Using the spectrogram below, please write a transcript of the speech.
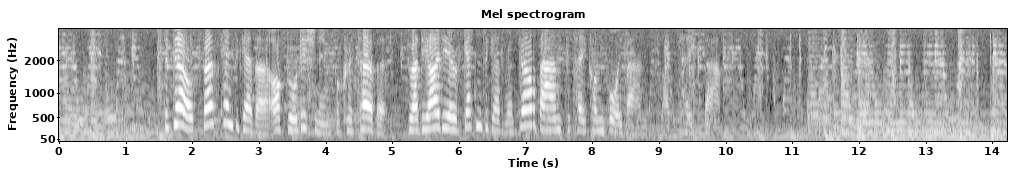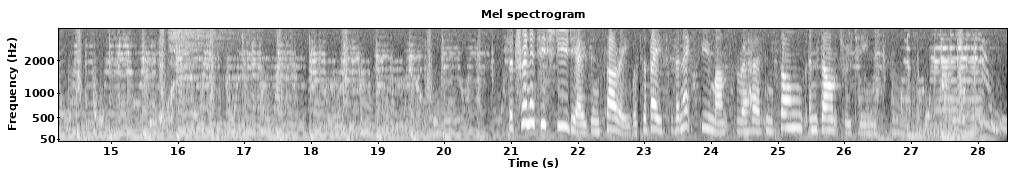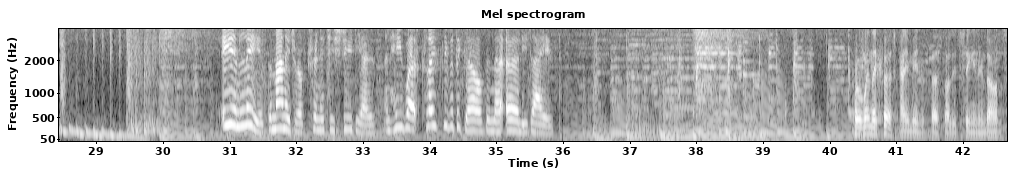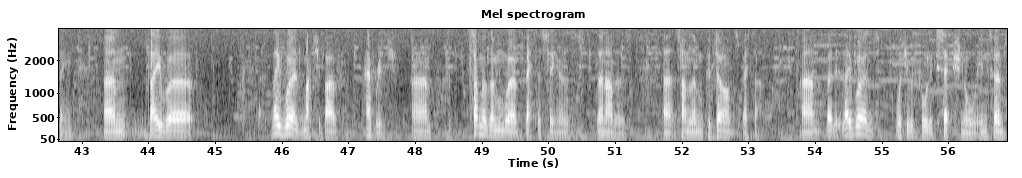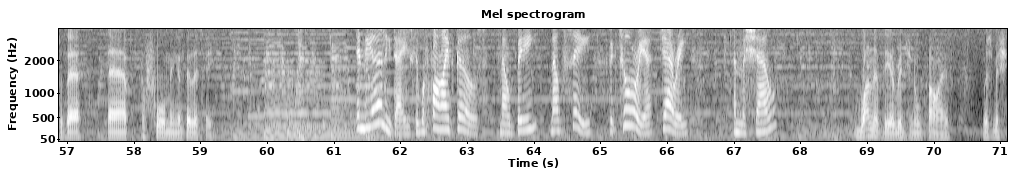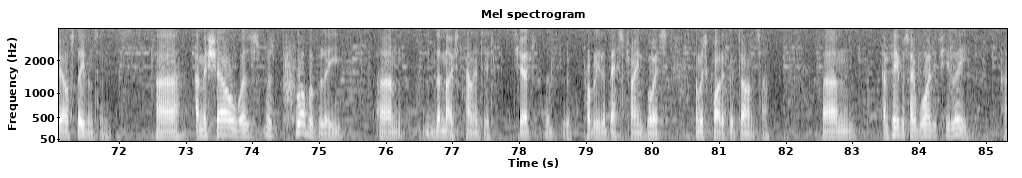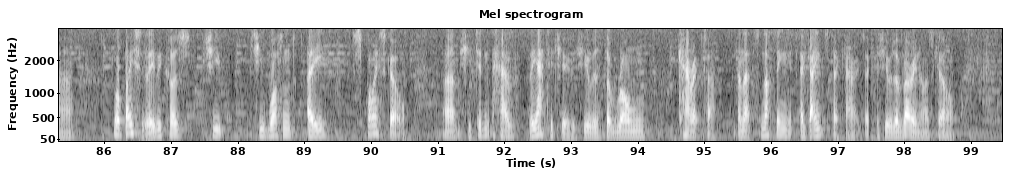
The girls first came together after auditioning for Chris Herbert, who had the idea of getting together a girl band to take on boy bands, like Take That. The Trinity Studios in Surrey was the base for the next few months for rehearsing songs and dance routines. Ian Lee is the manager of Trinity Studios and he worked closely with the girls in their early days. Well, when they first came in and first started singing and dancing, um, they were they weren't much above average. Um, some of them were better singers than others. Uh, some of them could dance better, um, but they weren't what you would call exceptional in terms of their their performing ability. In the early days, there were five girls Mel B, Mel C, Victoria, Geri, and Michelle. One of the original five was Michelle Stephenson, uh, and Michelle was was probably um, the most talented. She had the, the, probably the best trained voice and was quite a good dancer. Um, and people say, why did she leave? Uh, well, basically because she she wasn't a Spice Girl. Um, she didn't have the attitude. She was the wrong character. And that's nothing against her character, because she was a very nice girl.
